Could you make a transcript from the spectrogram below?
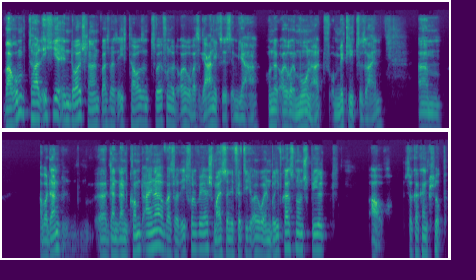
Warum zahle ich hier in Deutschland, was weiß ich, 1200 Euro, was gar nichts ist im Jahr, 100 Euro im Monat, um Mitglied zu sein? Ähm, aber dann, äh, dann, dann kommt einer, was weiß ich von wer, schmeißt die 40 Euro in den Briefkasten und spielt auch. Ist doch gar kein Club.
